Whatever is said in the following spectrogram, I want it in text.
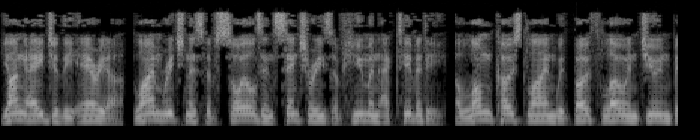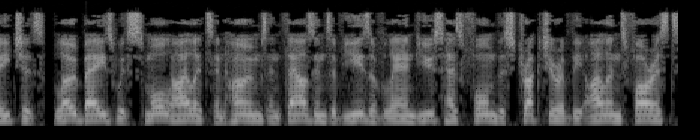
young age of the area, lime richness of soils and centuries of human activity, a long coastline with both low and dune beaches, low bays with small islets and homes and thousands of years of land use has formed the structure of the island's forests,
